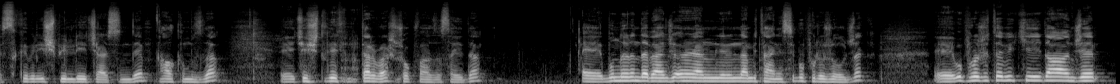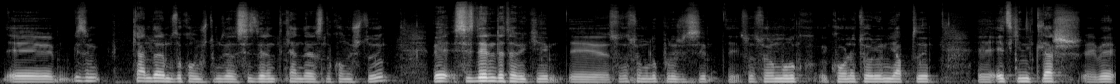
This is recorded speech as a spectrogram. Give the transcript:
sıkı bir işbirliği içerisinde halkımızla çeşitli etkinlikler var çok fazla sayıda. Bunların da bence en önemlilerinden bir tanesi bu proje olacak. E, bu proje tabii ki daha önce e, bizim kendi aramızda konuştuğumuz ya da sizlerin kendi arasında konuştuğu ve sizlerin de tabii ki e, sosyal sorumluluk projesi, e, sosyal sorumluluk koordinatörlüğünün yaptığı e, etkinlikler e, ve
